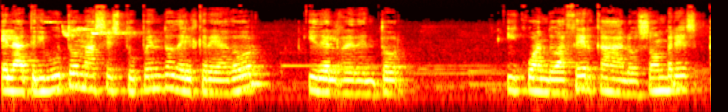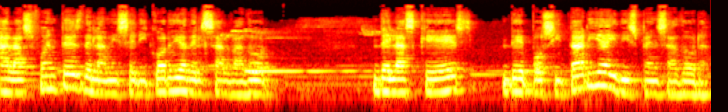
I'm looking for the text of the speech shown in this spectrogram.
el atributo más estupendo del Creador y del Redentor, y cuando acerca a los hombres a las fuentes de la misericordia del Salvador, de las que es depositaria y dispensadora.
